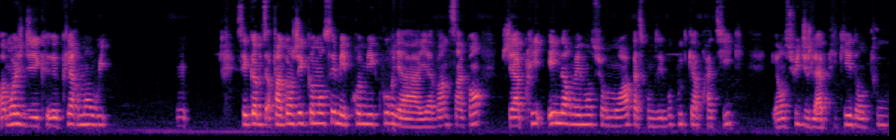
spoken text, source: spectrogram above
Ah, Moi, je dis clairement oui. Mm. C'est comme ça. Enfin, quand j'ai commencé mes premiers cours il y a, il y a 25 ans, j'ai appris énormément sur moi parce qu'on faisait beaucoup de cas pratiques. Et ensuite, je l'ai appliqué dans, tout,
